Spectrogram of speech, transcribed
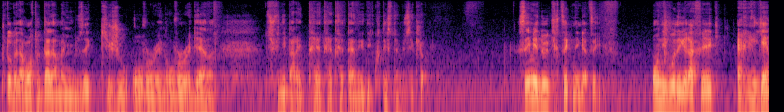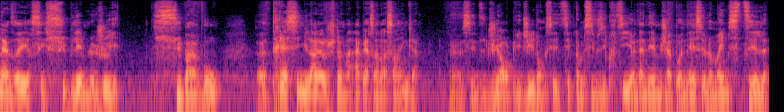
plutôt que d'avoir tout le temps la même musique qui joue over and over again, tu finis par être très très très tanné d'écouter cette musique-là. C'est mes deux critiques négatives. Au niveau des graphiques, rien à dire, c'est sublime, le jeu est super beau, euh, très similaire justement à Persona 5. Euh, c'est du JRPG, donc c'est comme si vous écoutiez un anime japonais, c'est le même style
